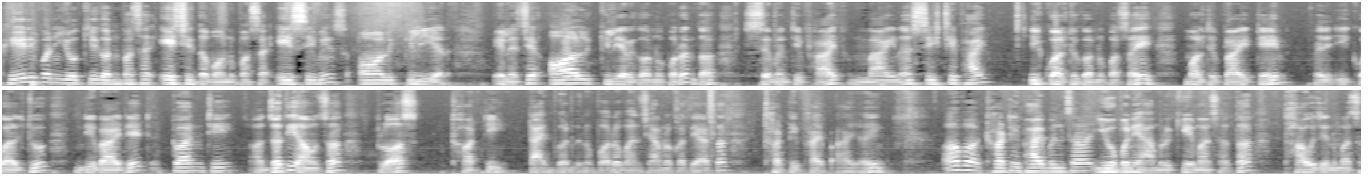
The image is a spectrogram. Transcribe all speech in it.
फेरि पनि यो के गर्नुपर्छ? एसी दबाउनुपर्छ। एसी मिन्स अल क्लियर यसले चाहिँ अल क्लियर गर्नु पर्यो नि त। Seventy five minus sixty five equal to गर्नुपर्छ है। मल्टिप्लाई टेन फेरि इक्वल टु डिभाइडेड ट्वेन्टी जति आउँछ प्लस थर्टी टाइप गरिदिनु पऱ्यो भनेपछि हाम्रो कति आयो त थर्टी फाइभ आयो है। अब थर्टी फाइभ हुन्छ यो पनि हाम्रो केमा छ त थाउजन्डमा छ।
